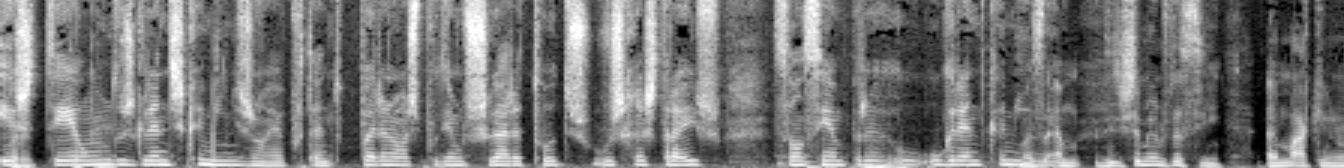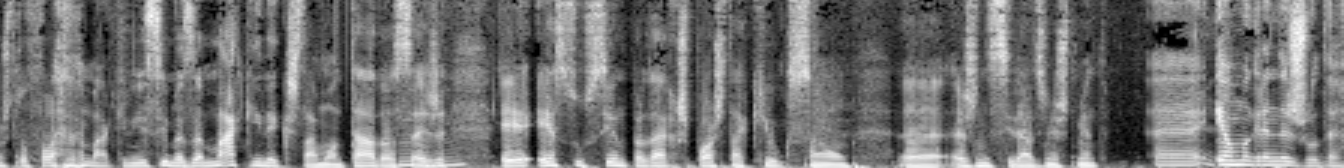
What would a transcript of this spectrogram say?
este é um dos grandes caminhos, não é? Portanto, para nós podermos chegar a todos, os rastreios são sempre o, o grande caminho. Mas chamemos assim, a máquina, não estou a falar da máquina em si, mas a máquina que está montada, ou uhum. seja, é, é, suficiente para dar resposta àquilo que são uh, as necessidades neste momento? Uh, é uma grande ajuda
